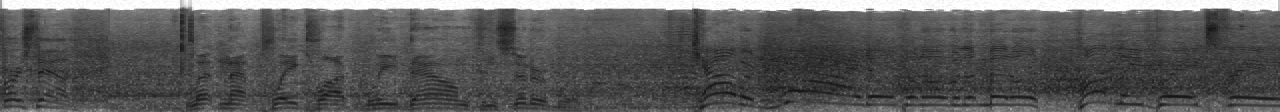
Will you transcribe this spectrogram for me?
First down. Letting that play clock bleed down considerably. Calvert wide open over the middle. Huntley breaks free,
